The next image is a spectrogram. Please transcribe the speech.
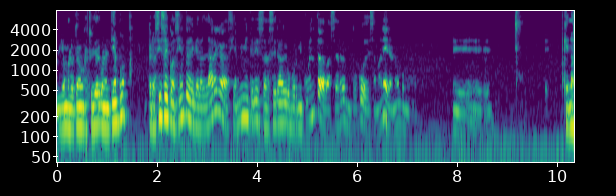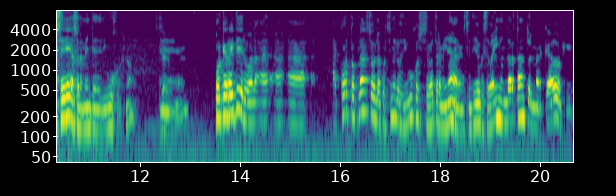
digamos, lo tengo que estudiar con el tiempo. Pero sí soy consciente de que a la larga, si a mí me interesa hacer algo por mi cuenta, va a ser un poco de esa manera, ¿no? Como eh, que no sea solamente de dibujos, ¿no? Eh, porque reitero, a, corto plazo la cuestión de los dibujos se va a terminar, en el sentido que se va a inundar tanto el mercado que,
